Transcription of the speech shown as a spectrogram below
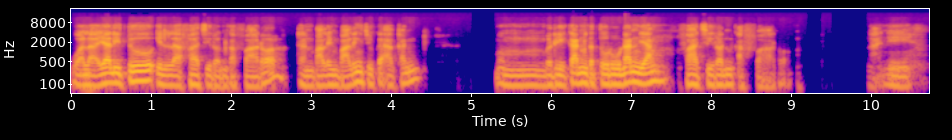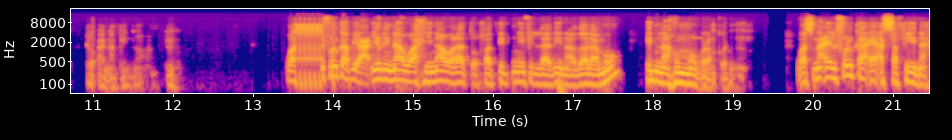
Walayal itu illa fajiron kafaro. Dan paling-paling juga akan memberikan keturunan yang fajiron kafaro. Nah ini doa Nabi Nuh. Wasiful kabi a'yunina wahina wala tukhatibni fil ladina zalamu innahum mughraqun. Wasna'il fulka e as-safinah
